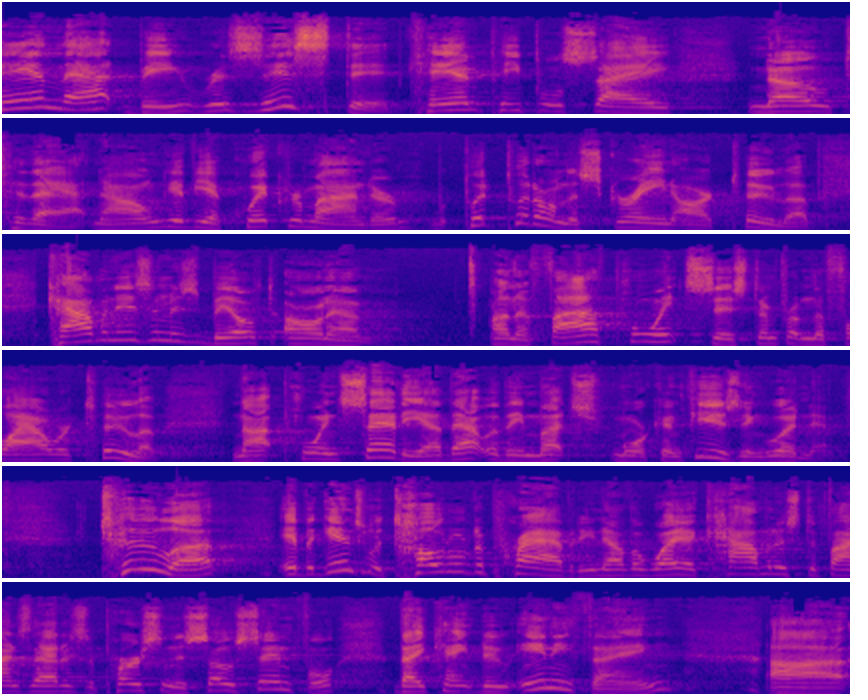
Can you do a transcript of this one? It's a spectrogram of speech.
can that be resisted? Can people say, no to that. Now, I'll give you a quick reminder. Put, put on the screen our tulip. Calvinism is built on a on a five point system from the flower tulip, not poinsettia. That would be much more confusing, wouldn't it? Tulip, it begins with total depravity. Now, the way a Calvinist defines that is a person is so sinful they can't do anything. Uh,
